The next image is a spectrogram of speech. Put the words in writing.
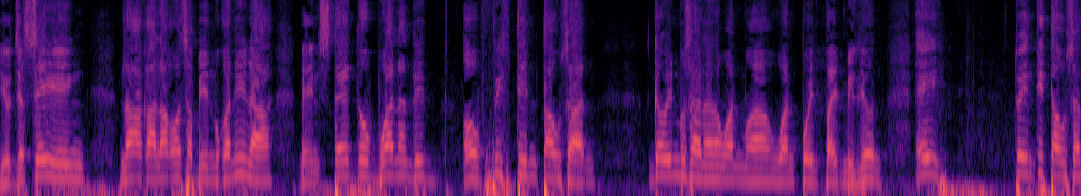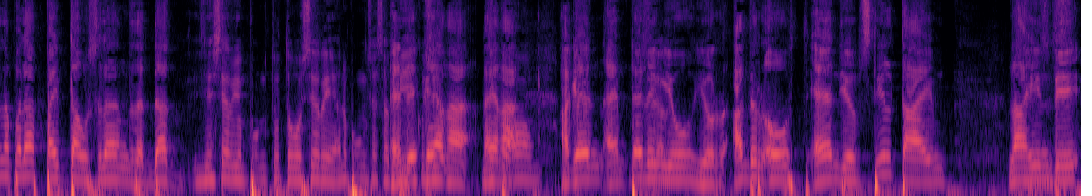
you're just saying, nakakala ko sabihin mo kanina, na instead of 100 of 15,000, gawin mo sana ng one- mga 1.5 million. Eh, 20,000 lang pala, 5,000 lang nadagdag. yes, sir. Yung pong totoo, sir, eh. Ano pong And sasabihin then, ko, kaya sir? nga, Hindi kaya po nga, ako- again, I'm telling Sir. you, you're under oath and you've still time na hindi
